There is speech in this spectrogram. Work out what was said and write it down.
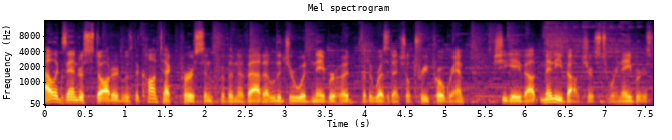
Alexandra Stoddard was the contact person for the Nevada Lidgerwood neighborhood for the residential tree program. She gave out many vouchers to her neighbors.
